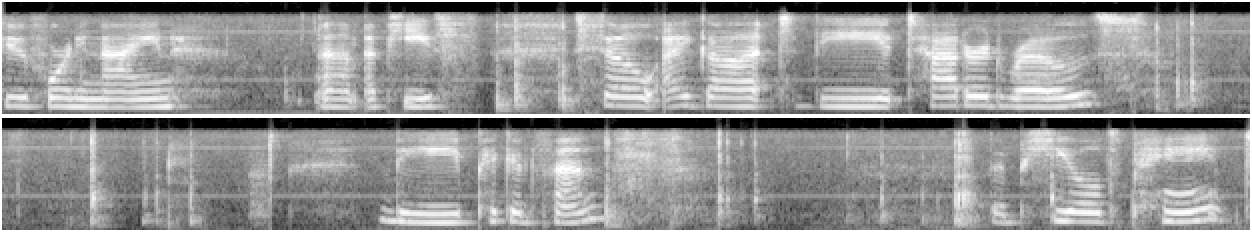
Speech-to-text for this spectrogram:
$2.49 um, a piece. So I got the Tattered Rose, the Picket Fence, the Peeled Paint,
